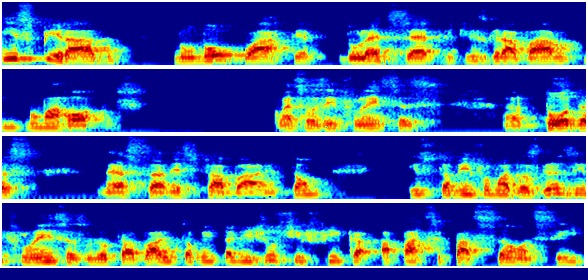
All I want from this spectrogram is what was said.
inspirado no No Quarter do Led Zeppelin que eles gravaram no Marrocos, com essas influências uh, todas nessa, nesse trabalho. Então, isso também foi uma das grandes influências no meu trabalho e também, também justifica a participação assim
